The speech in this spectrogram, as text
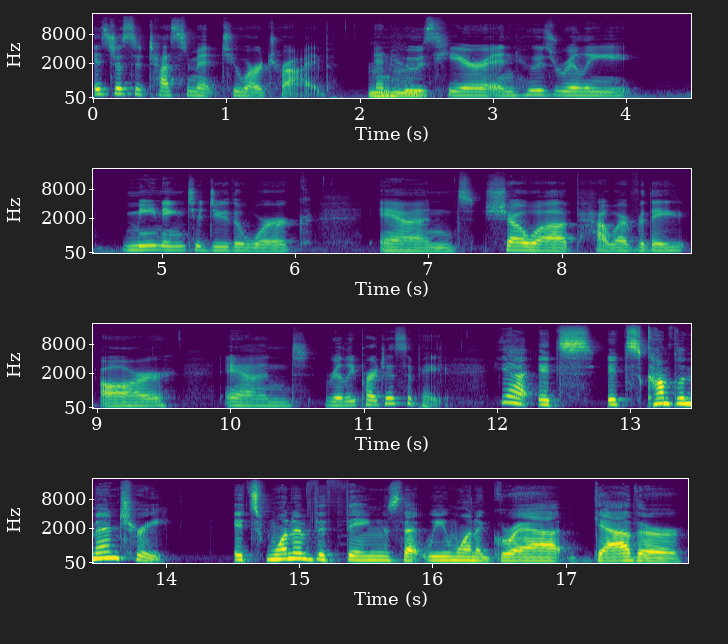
it's just a testament to our tribe mm-hmm. and who's here and who's really meaning to do the work and show up however they are and really participate. Yeah, it's it's complementary. It's one of the things that we want to gra- gather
